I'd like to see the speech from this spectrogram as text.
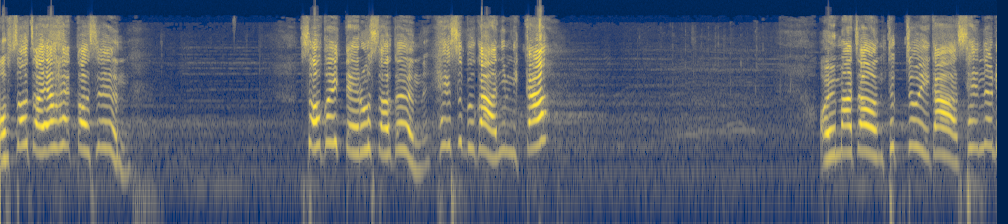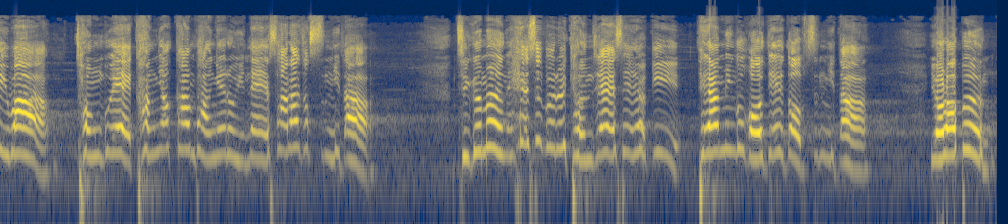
없어져야 할 것은 썩을 대로 썩은 해수부가 아닙니까? 얼마 전 특조위가 새누리와 정부의 강력한 방해로 인해 사라졌습니다. 지금은 해수부를 견제할 세력이 대한민국 어디에도 없습니다. 여러분,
